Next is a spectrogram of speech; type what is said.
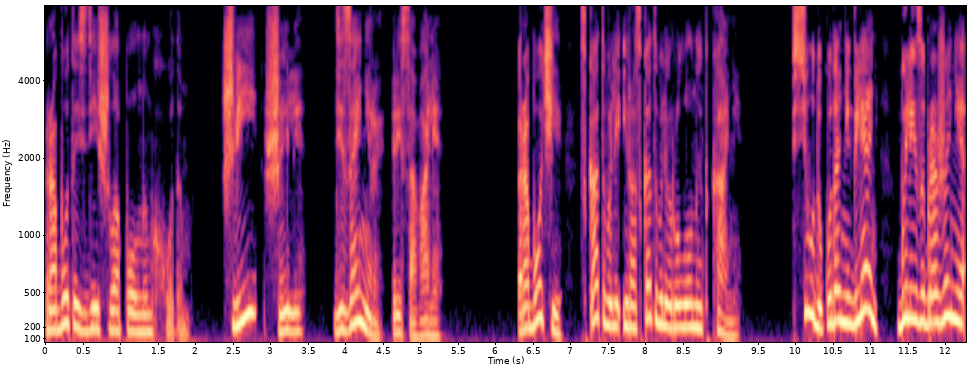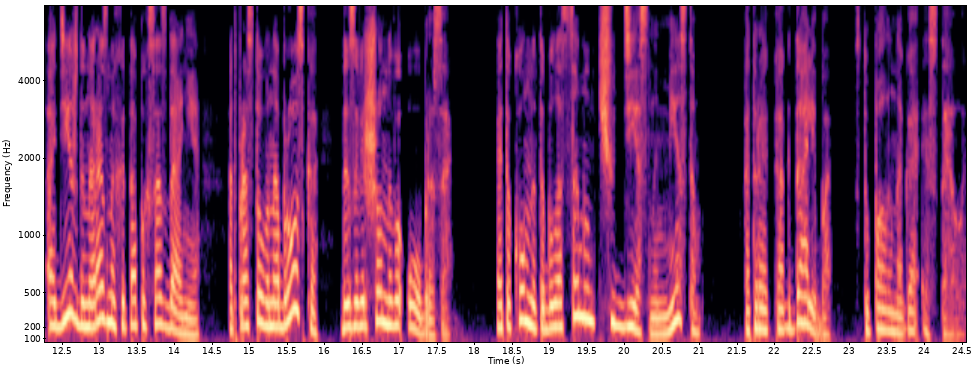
Работа здесь шла полным ходом. Швеи шили, дизайнеры рисовали. Рабочие скатывали и раскатывали рулоны ткани. Всюду, куда ни глянь, были изображения одежды на разных этапах создания, от простого наброска до завершенного образа. Эта комната была самым чудесным местом, в которое когда-либо ступала нога Эстеллы.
